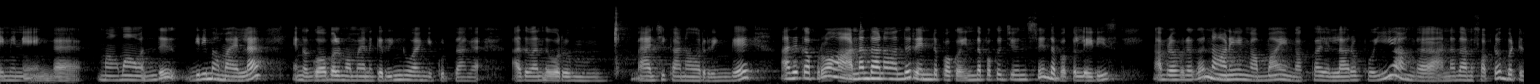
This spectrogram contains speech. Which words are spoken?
ஐ மீன் எங்கள் மாமா வந்து கிரி மாமா இல்லை எங்கள் கோபால் மாமா எனக்கு ரிங்கு வாங்கி கொடுத்தாங்க. அது வந்து ஒரு மேஜிக்கான ஒரு ரிங்கு. அதுக்கப்புறம் அன்னதானம் வந்து ரெண்டு பக்கம் இந்த பக்கம் ஜென்ஸு இந்த பக்கம் லேடிஸ். அப்புறம் பிறகு நானே எங்கள் அம்மா எங்கள் அக்கா எல்லோரும் போய் அங்கே அன்னதானம் சாப்பிட்டோம். பட்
